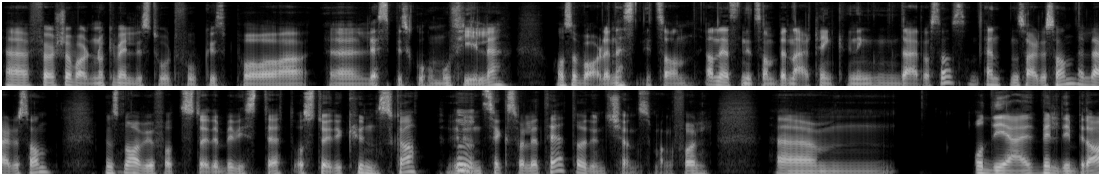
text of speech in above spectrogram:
Eh, før så var det nok veldig stort fokus på eh, lesbiske og homofile, og så var det nesten litt sånn, ja, nesten litt sånn benær tenkning der også. Enten så er det sånn, eller er det sånn. Mens nå har vi jo fått større bevissthet og større kunnskap rundt mm. seksualitet og rundt kjønnsmangfold. Um, og det er veldig bra,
